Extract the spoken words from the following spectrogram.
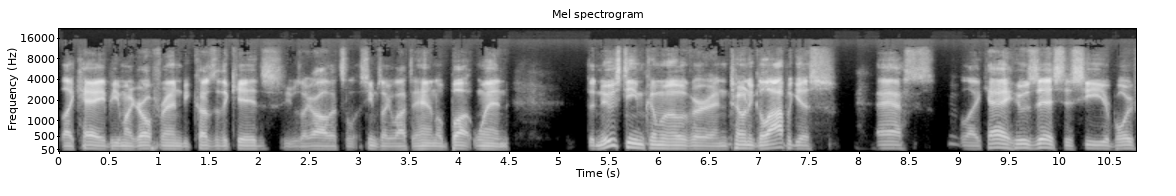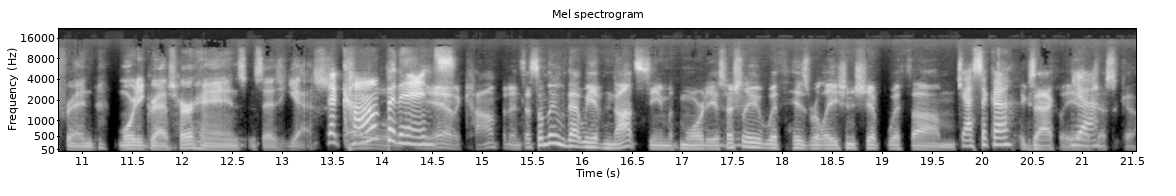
like, hey, be my girlfriend because of the kids. He was like, oh, that seems like a lot to handle. But when the news team come over and Tony Galapagos asks, like, hey, who's this? Is he your boyfriend? Morty grabs her hands and says, yes. The confidence. Oh, yeah, the confidence. That's something that we have not seen with Morty, especially with his relationship with um Jessica. exactly, yeah, Yeah. Jessica.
